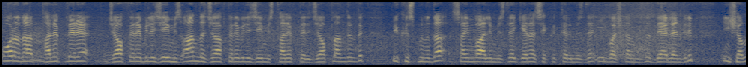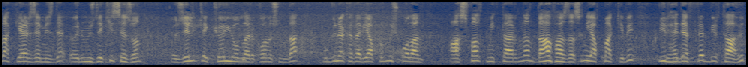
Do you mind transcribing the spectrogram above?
orada taleplere cevap verebileceğimiz, anda cevap verebileceğimiz talepleri cevaplandırdık. Bir kısmını da Sayın Valimizle, Genel Sekreterimizle, İl Başkanımızla değerlendirip inşallah Gerze'mizde önümüzdeki sezon özellikle köy yolları konusunda bugüne kadar yapılmış olan asfalt miktarından daha fazlasını yapmak gibi bir hedef ve bir taahhüt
